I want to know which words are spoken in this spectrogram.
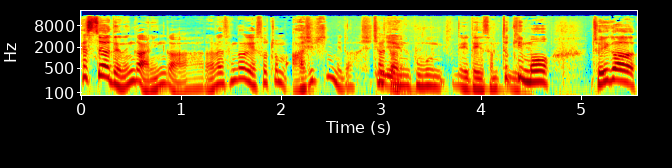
했어야 되는 거 아닌가라는 생각에서 좀 아쉽습니다. 시찰단 예. 부분에 대해서는 특히 예. 뭐 저희가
